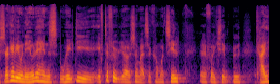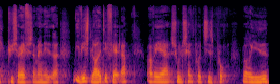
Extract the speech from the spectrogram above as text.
Så kan vi jo nævne hans uheldige efterfølgere, som altså kommer til, øh, for eksempel Kai Pysaref, som han hedder. I vis løg det falder at være sultan på et tidspunkt, hvor riget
